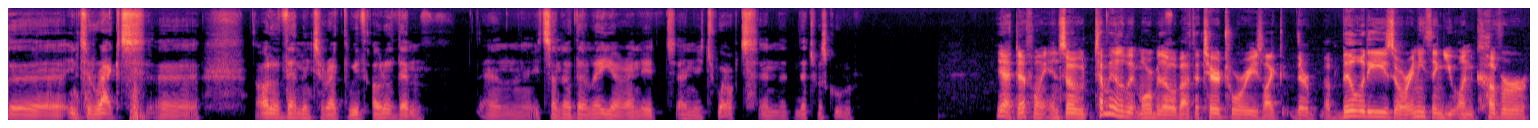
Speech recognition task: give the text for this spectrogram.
uh, interact. Uh, all of them interact with all of them and it's another layer and it and it worked and that, that was cool Yeah, definitely. And so tell me a little bit more though about the territories, like their abilities or anything you uncover,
